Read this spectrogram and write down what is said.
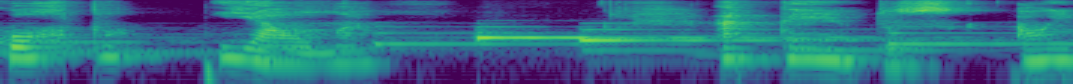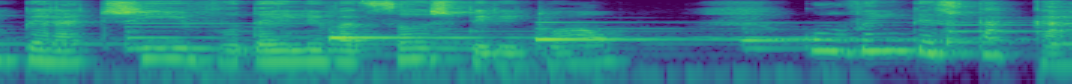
corpo e alma. Atentos ao imperativo da elevação espiritual, convém destacar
